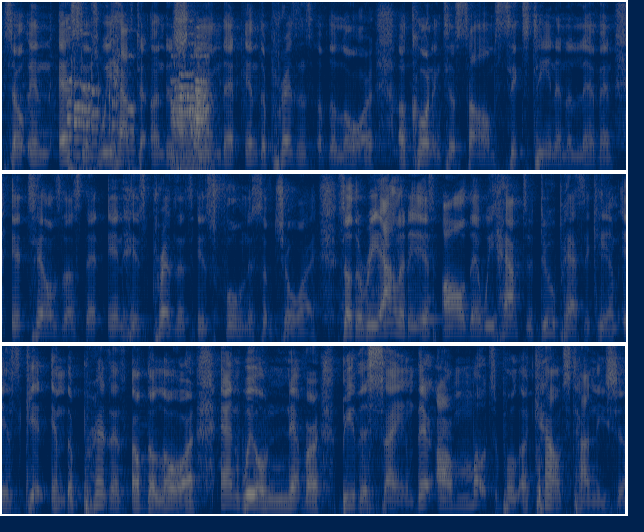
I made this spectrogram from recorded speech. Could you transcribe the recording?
So in essence, we have to understand that in the presence of the Lord, according to Psalm 16 and 11, it tells us that in his presence is fullness of joy. So the reality is all that we have to do, Pastor Kim, is get in the presence of the Lord and we'll never be the same. There are multiple accounts, Tanisha,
